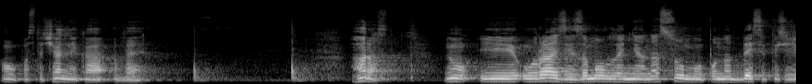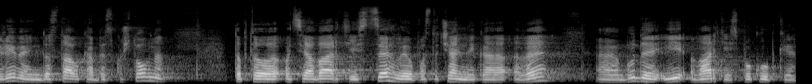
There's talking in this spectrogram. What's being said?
у постачальника В. Гаразд. Ну і у разі замовлення на суму понад 10 тисяч гривень доставка безкоштовна. Тобто оця вартість цегли у постачальника В е, буде і вартість покупки.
